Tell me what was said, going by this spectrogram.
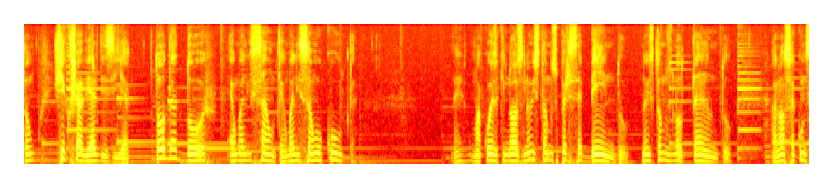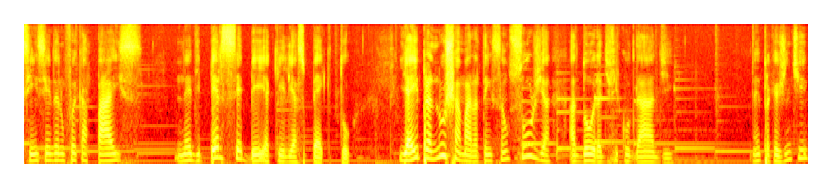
Então, Chico Xavier dizia: toda dor é uma lição, tem uma lição oculta. Né? Uma coisa que nós não estamos percebendo, não estamos notando. A nossa consciência ainda não foi capaz né, de perceber aquele aspecto. E aí, para nos chamar a atenção, surge a, a dor, a dificuldade, né, para que a gente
